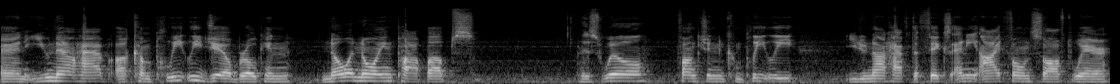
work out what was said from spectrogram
And you now have a completely jailbroken, no annoying pop-ups. This will function completely. You do not have to fix any iPhone software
